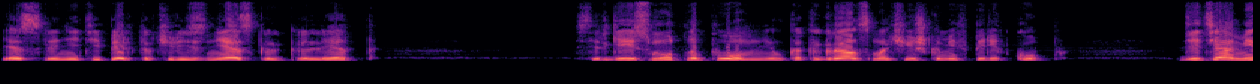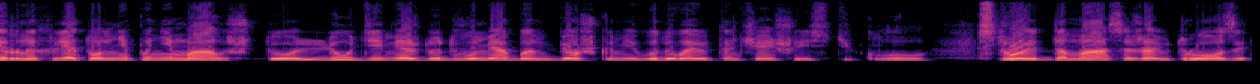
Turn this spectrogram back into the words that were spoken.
Если не теперь, то через несколько лет. Сергей смутно помнил, как играл с мальчишками в перекоп. Дитя мирных лет он не понимал, что люди между двумя бомбежками выдувают тончайшее стекло, строят дома, сажают розы.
